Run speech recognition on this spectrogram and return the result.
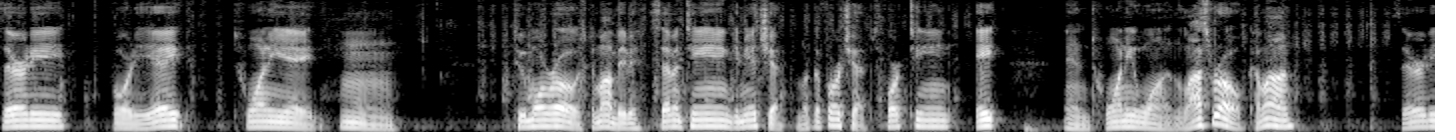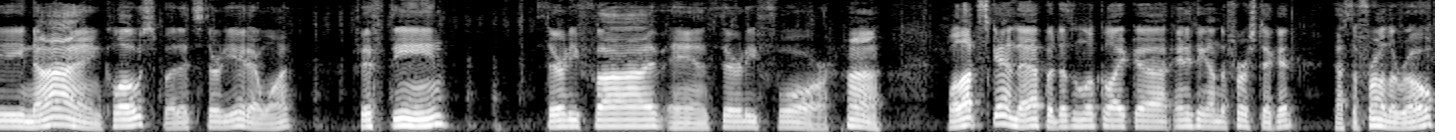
30, 48, 28. Hmm. Two more rows. Come on, baby. 17. Give me a chip. I'm looking for a chip. 14, 8, and 21. Last row. Come on. 39. Close, but it's 38 I want. 15, 35, and 34. Huh. Well, I'll scan that, but it doesn't look like uh, anything on the first ticket. That's the front of the row.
